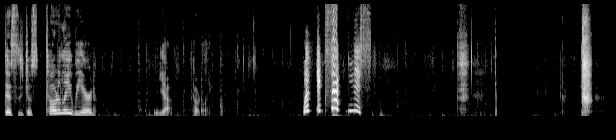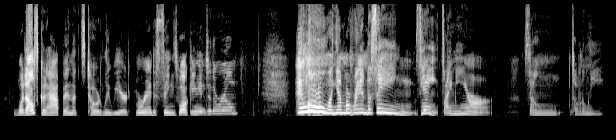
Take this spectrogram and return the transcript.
This is just totally weird. Yeah, totally. With exactness. What else could happen that's totally weird? Miranda Sings walking into the room. Hello, I am Miranda Sings. Yes, I'm here. So, totally.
